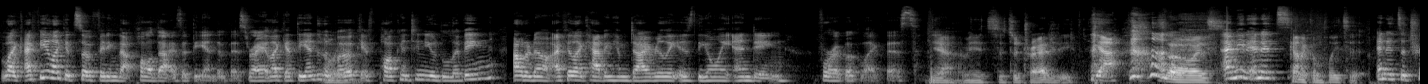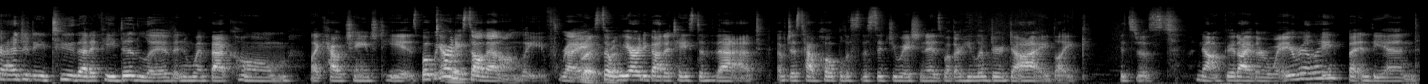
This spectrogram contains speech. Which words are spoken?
like I feel like it's so fitting that Paul dies at the end of this, right? Like at the end of the oh, book, yeah. if Paul continued living, I don't know. I feel like having him die really is the only ending for a book like this. Yeah, I mean it's it's a tragedy. Yeah. So it's I mean, and it's kind of completes it. and it's a tragedy too that if he did live and went back home, like how changed he is. But we already Right. saw that on leave, right? Right, so right. we already got a taste of that, of just how hopeless the situation is, whether he lived or died. Like it's just not good either way, really. But in the end,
